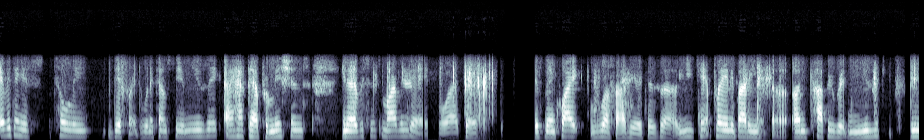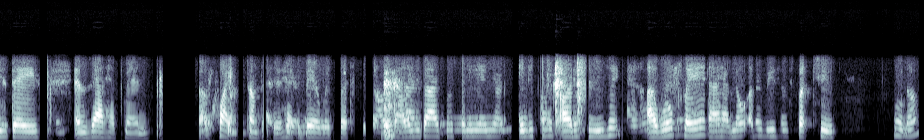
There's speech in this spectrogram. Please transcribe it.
everything is totally different when it comes to your music. I have to have permissions. You know, ever since Marvin Gaye, boy, I you, it's been quite rough out here because uh, you can't play anybody's uh, uncopywritten music these days, and that has been uh, quite something to have to bear with. But with all of you guys who are sending in your independent artist music, I will play it. I have no other reasons but to. Well, no,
